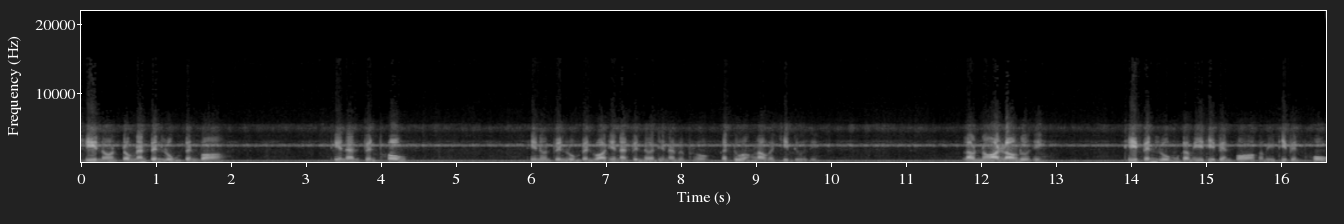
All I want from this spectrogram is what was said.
ที่นอนตรงนั้นเป็นหลุมเป็นบ่อ ที่นั่นเป็นโพรงที่นู่นเป็นหลุมเป็นบ่อที่นั่นเป็นเนินที่นั่นเป็นโพรงก็ตัวของเราก็คิดดูสิเรานอนลองดูสิ ที่เป็นหลุมก็มีที่เป็นบ่อก็มีที่เป็นโพรง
